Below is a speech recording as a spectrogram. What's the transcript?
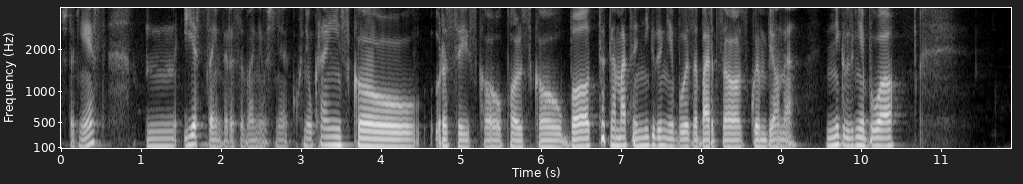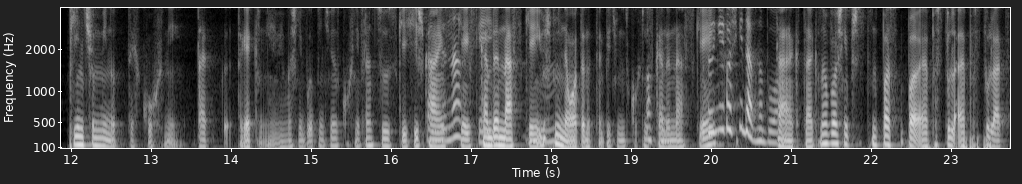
że tak nie jest. Mm, jest zainteresowanie właśnie kuchnią ukraińską, rosyjską, polską, bo te tematy nigdy nie były za bardzo zgłębione. Nigdy nie było pięciu minut tych kuchni. Tak, tak jak, nie wiem, właśnie było pięć minut kuchni francuskiej, hiszpańskiej, Skandynawskiej. skandynawskiej. Już Mhm. minęło ten, ten pięć minut kuchni Okej. skandynawskiej. To jakoś niedawno było. Tak, tak. No właśnie przez ten pos, po, postulat,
